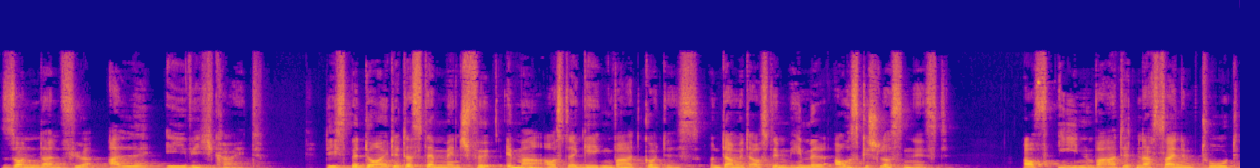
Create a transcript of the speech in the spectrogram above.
sondern für alle Ewigkeit. Dies bedeutet, dass der Mensch für immer aus der Gegenwart Gottes und damit aus dem Himmel ausgeschlossen ist. Auf ihn wartet nach seinem Tod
